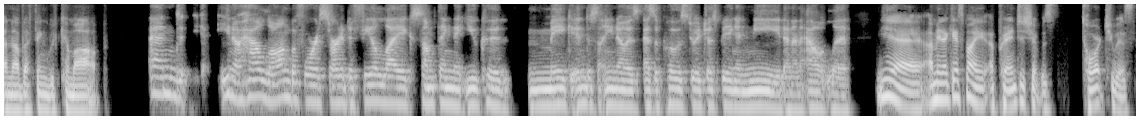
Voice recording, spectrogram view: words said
another thing would come up. And, you know, how long before it started to feel like something that you could make into something, you know, as, as opposed to it just being a need and an outlet? Yeah. I mean, I guess my apprenticeship was tortuous.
